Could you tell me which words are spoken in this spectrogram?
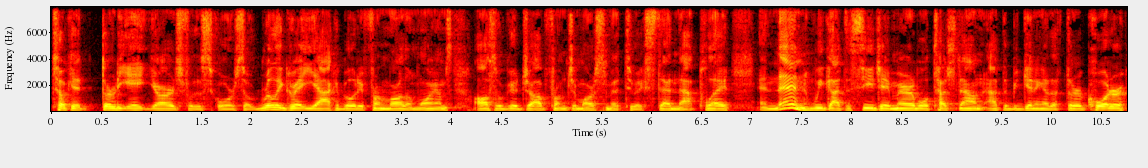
took it 38 yards for the score. So really great YAC ability from Marlon Williams. Also good job from J'Mar Smith to extend that play. And then we got the CJ Marable touchdown at the beginning of the third quarter,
